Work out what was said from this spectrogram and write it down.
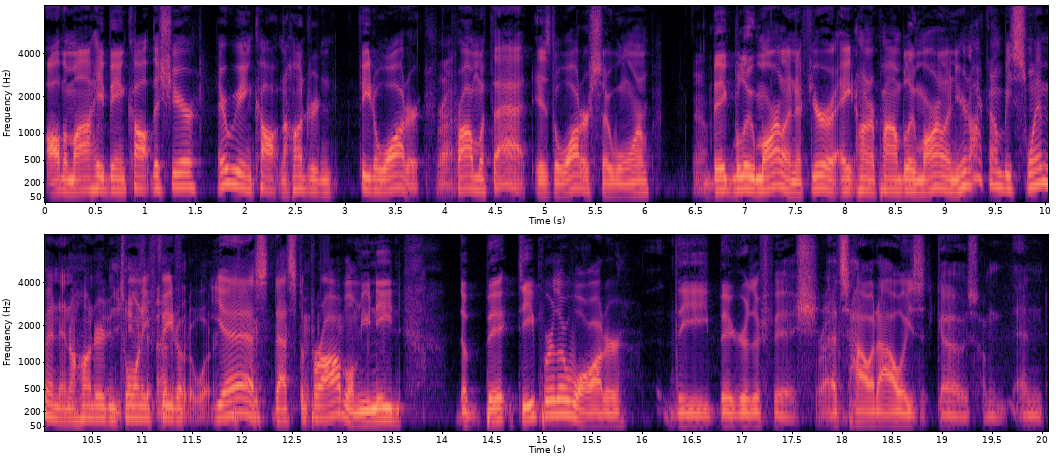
All the mahi being caught this year, they were being caught in 100 feet of water. Right. Problem with that is the water's so warm. Big blue marlin. If you're an 800 pound blue marlin, you're not going to be swimming in 120 fit in a feet of, of water. Yes, that's the problem. You need the big deeper the water, the bigger the fish. Right. That's how it always goes. Um, and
